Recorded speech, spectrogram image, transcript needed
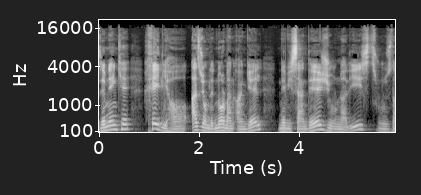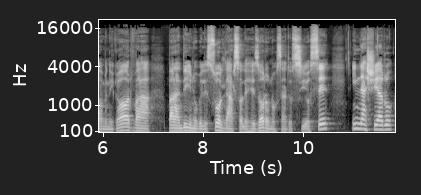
ضمن اینکه خیلی ها از جمله نورمن آنگل نویسنده، ژورنالیست، روزنامه‌نگار و برنده نوبل صلح در سال 1933 این نشریه رو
